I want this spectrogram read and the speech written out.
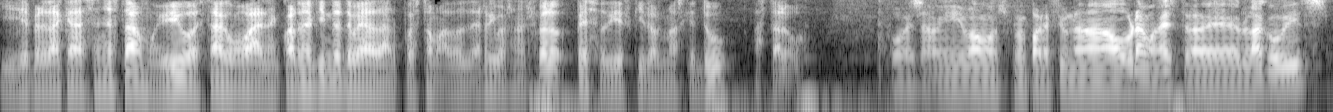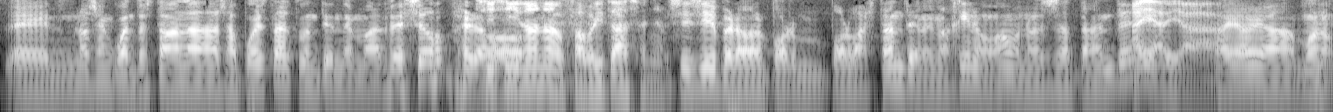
Y es verdad que Asaña estaba muy vivo, estaba como, vale, en el cuarto y el quinto te voy a dar. Pues toma, dos derribos en el suelo, peso 10 kilos más que tú, hasta luego. Pues a mí, vamos, me parece una obra maestra de Blakovic. Eh, no sé en cuánto estaban las apuestas, tú entiendes más de eso, pero... Sí, sí, no, no, favorito de Asaña. Sí, sí, pero por, por bastante, me imagino. Vamos, no sé exactamente. Ahí había... Ahí había- bueno.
